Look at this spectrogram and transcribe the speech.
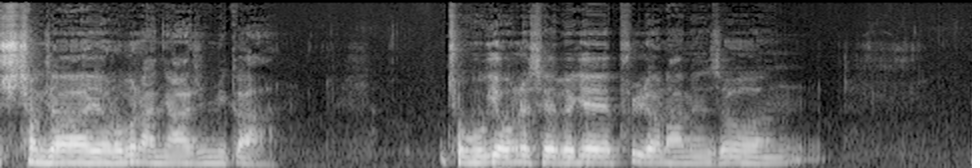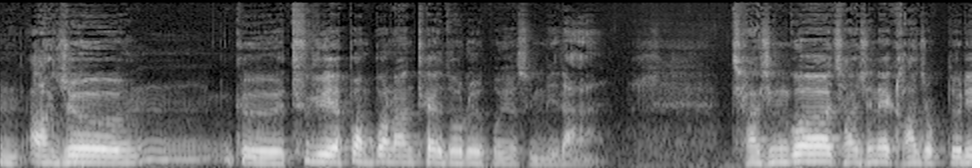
시청자 여러분 안녕하십니까? 조국이 오늘 새벽에 풀려나면서 음, 아주 음, 그 특유의 뻔뻔한 태도를 보였습니다. 자신과 자신의 가족들이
